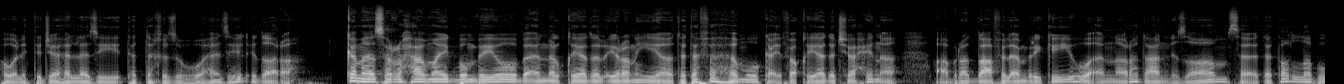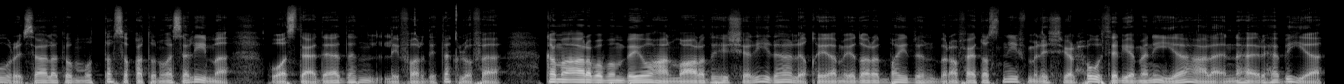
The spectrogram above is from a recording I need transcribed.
هو الاتجاه الذي تتخذه هذه الإدارة. كما صرح مايك بومبيو بأن القيادة الإيرانية تتفهم كيف قيادة شاحنة عبر الضعف الأمريكي وأن ردع النظام سيتطلب رسالة متسقة وسليمة واستعدادا لفرض تكلفة. كما أعرب بومبيو عن معارضته الشديدة لقيام إدارة بايدن برفع تصنيف ميليشيا الحوثي اليمنية على أنها إرهابية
